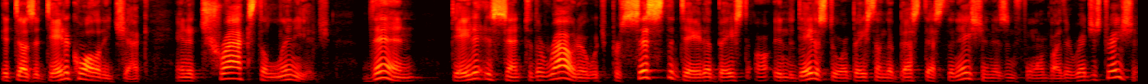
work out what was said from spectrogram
It does a data quality check and it tracks the lineage. Then Data is sent to the router, which persists the data based on, in the data store based on the best destination as informed by the registration.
